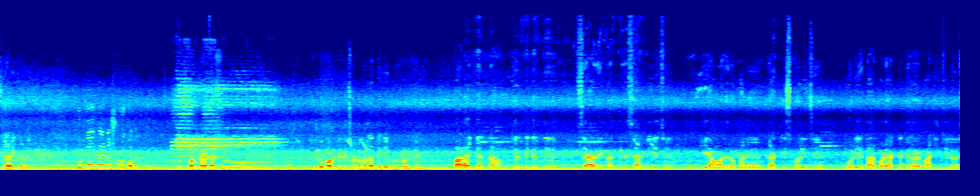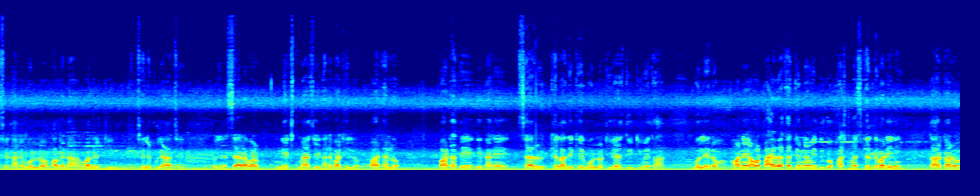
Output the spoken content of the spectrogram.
স্ট্রাইকার ফুটবল খেলাটা শুরু কবে? ফুটবল খেলাটা শুরু শুরু কবে থেকে? ছোটোবেলা থেকেই ফুটবল খেলি। পাড়ায় খেলতাম, খেলতে খেলতে স্যার এখান থেকে, স্যার গিয়েছে, গিয়ে আমাদের ওখানে প্র্যাকটিস করিয়েছে। করিয়ে তারপরে একটা ক্লাবে পাঠিয়েছিল, সেখানে বলল, হবে না, বলে টিম ছেলেপুলে আছে। ওই জন্য স্যার আবার নেক্সট ম্যাচ এখানে পাঠিয়েলো পাঠালো। পাঠাতে এখানে স্যার খেলা দেখে বলল, ঠিক আছে, তুই টিমে থাক। বলে এরম মানে আমার পায়ে ব্যথার জন্য আমি দুটো ফার্স্ট ম্যাচ খেলতে পারিনি। তার কারণ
